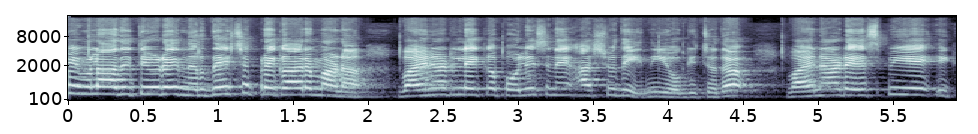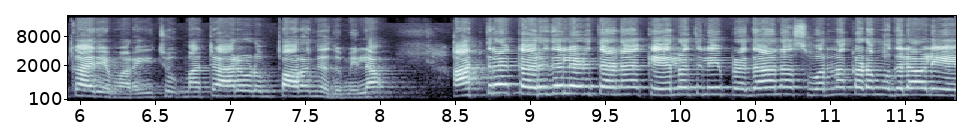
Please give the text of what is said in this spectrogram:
വിമലാദിത്യയുടെ നിർദ്ദേശപ്രകാരമാണ് വയനാട്ടിലേക്ക് പോലീസിനെ അശ്വതി നിയോഗിച്ചത്. വയനാട് എസ് പിയെ ഇക്കാര്യം അറിയിച്ചു. മറ്റാരോടും പറഞ്ഞതുമില്ല. അത്ര കരുതലെടുത്താണ് കേരളത്തിലെ പ്രധാന സ്വർണക്കട മുതലാളിയെ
